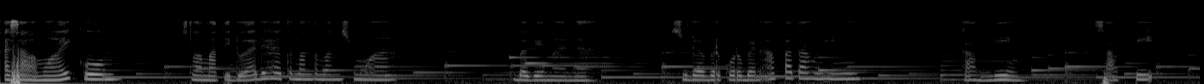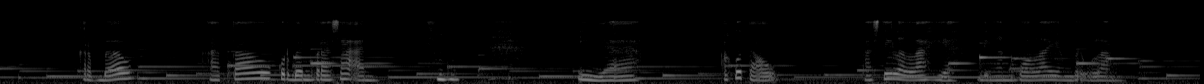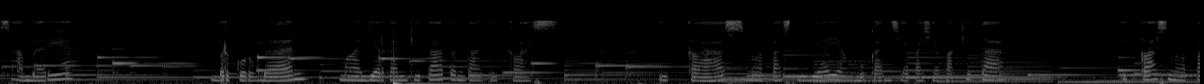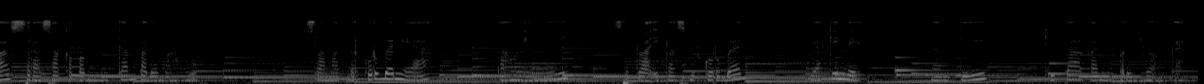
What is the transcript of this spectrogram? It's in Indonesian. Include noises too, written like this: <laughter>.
Assalamualaikum Selamat Idul Adha teman-teman semua Bagaimana? Sudah berkurban apa tahun ini? Kambing, sapi, kerbau, atau kurban perasaan? <laughs> iya, aku tahu Pasti lelah ya dengan pola yang berulang Sabar ya Berkurban mengajarkan kita tentang ikhlas Ikhlas melepas dia yang bukan siapa-siapa kita. Ikhlas melepas rasa kepemilikan pada makhluk. Selamat berkurban ya. Tahun ini setelah ikhlas berkurban, yakin deh nanti kita akan diperjuangkan.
